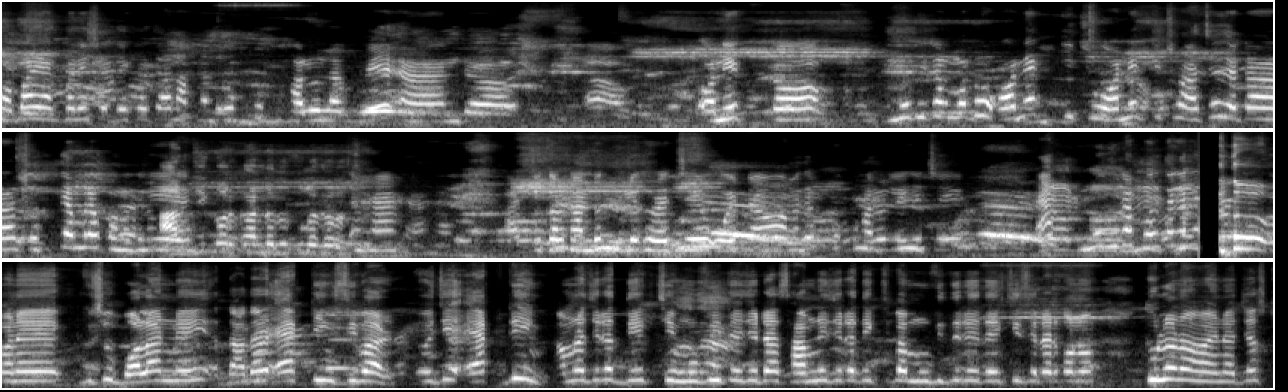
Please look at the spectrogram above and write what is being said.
সবাই একবার এসে দেখে যান আপনাদেরও খুব ভালো লাগবে। অনেক মুভিটার মধ্যে অনেক কিছু অনেক কিছু আছে যেটা সত্যি আমরা কোনোদিন আরজিকর কাণ্ড তো তুলে ধরেছে। হ্যাঁ হ্যাঁ হ্যাঁ। আর্টিকল কাণ্ড তুলে ধরেছে ওইটাও আমাদের খুব ভালো লেগেছে। মুভিটা বলতে গেলে তো মানে কিছু বলার নেই। দাদার অ্যাক্টিং সিবার ওই যে অ্যাক্টিং আমরা যেটা দেখছি মুভিতে যেটা, সামনে যেটা দেখছি বা মুভিতে দেখছি, সেটার কোনো তুলনা হয় না জাস্ট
